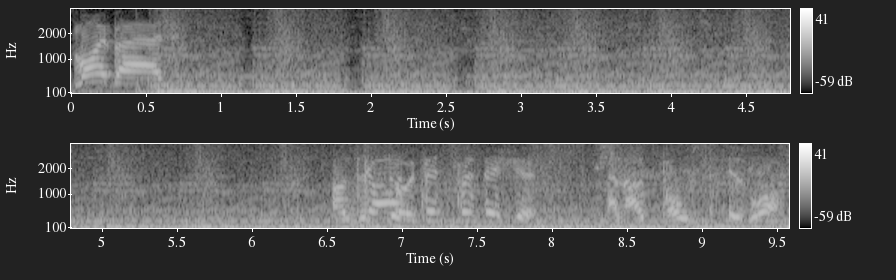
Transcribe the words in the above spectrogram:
My bad. Understood. Guard this position. An outpost is lost.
